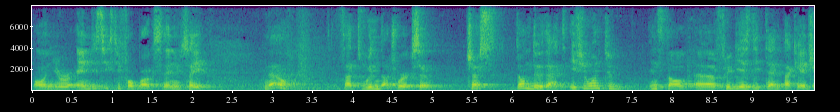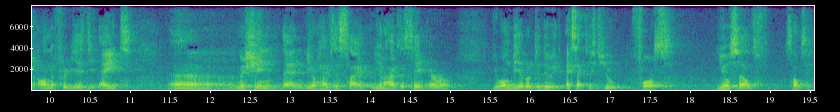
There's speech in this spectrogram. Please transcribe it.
on your AMD64 box, then you say, no, that will not work. So just don't do that. If you want to install a FreeBSD 10 package on a FreeBSD 8 uh, machine, then you'll have the same you'll have the same error. You won't be able to do it except if you force yourself something.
